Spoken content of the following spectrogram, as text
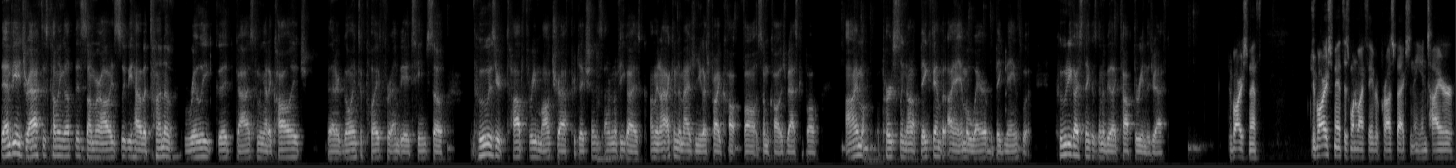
the NBA draft is coming up this summer. Obviously, we have a ton of really good guys coming out of college that are going to play for NBA teams. So, who is your top three mock draft predictions? I don't know if you guys, I mean, I can imagine you guys probably call, follow some college basketball. I'm personally not a big fan, but I am aware of the big names. But who do you guys think is going to be like top three in the draft? Jabari Smith. Jabari Smith is one of my favorite prospects in the entire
